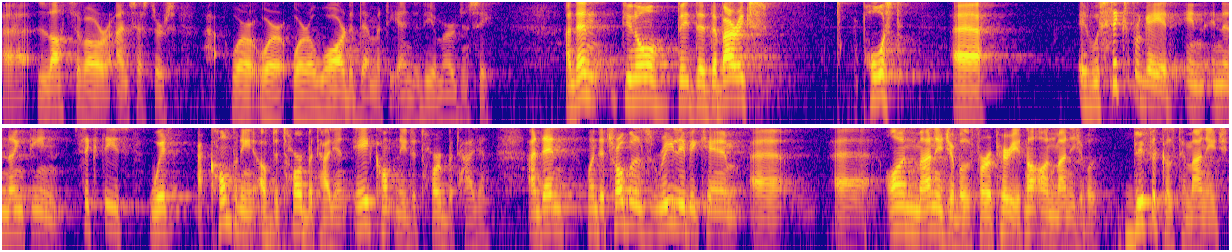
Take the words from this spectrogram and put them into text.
Uh, lots of our ancestors were, were, were awarded them at the end of the emergency. And then, do you know, the, the, the barracks post, uh, it was 6th Brigade in, in the 1960s with a company of the 3rd Battalion, a company, the 3rd Battalion. And then when the troubles really became uh, uh, unmanageable for a period, not unmanageable, difficult to manage,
